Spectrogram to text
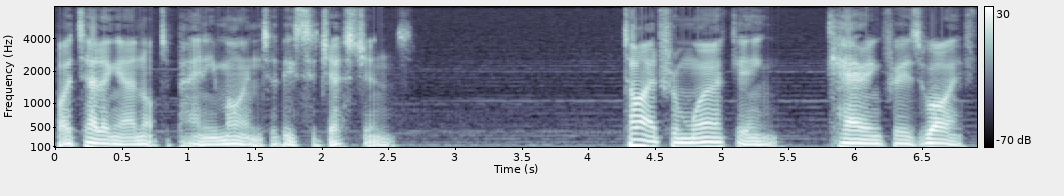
by telling her not to pay any mind to these suggestions. Tired from working, caring for his wife,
